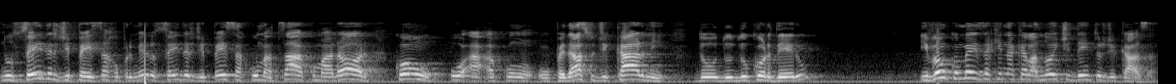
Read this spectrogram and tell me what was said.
no Seder de Pesach, o primeiro Seder de Pesach, com matzah, com maror, com o, a, com o pedaço de carne do, do, do cordeiro, e vão comer isso aqui naquela noite dentro de casa.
